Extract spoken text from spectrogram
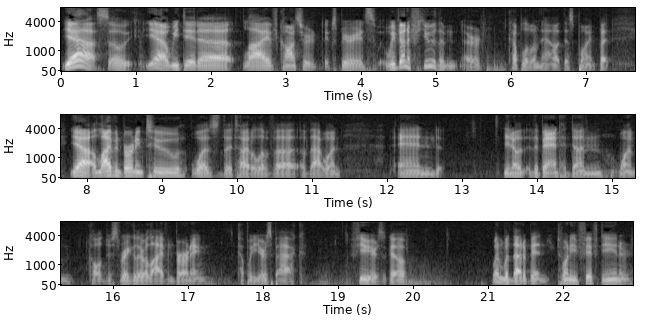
Yeah, so yeah, we did a live concert experience. We've done a few of them, or a couple of them now at this point, but yeah, Alive and Burning 2 was the title of, uh, of that one. And, you know, the band had done one called just regular Alive and Burning a couple years back few years ago. When would that have been? 2015 or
